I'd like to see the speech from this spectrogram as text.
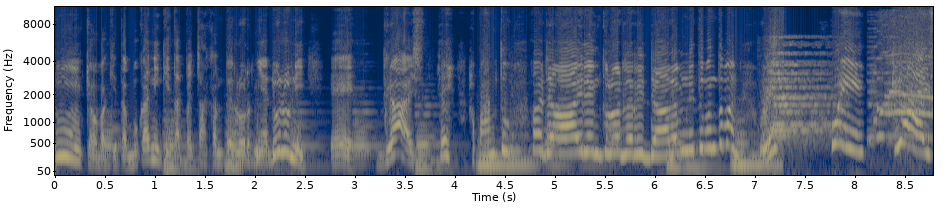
Hmm, coba kita buka nih, kita pecahkan telurnya dulu nih. Eh guys, eh apaan tuh? Ada air yang keluar dari dalam nih teman-teman. Wih. Wih, guys,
